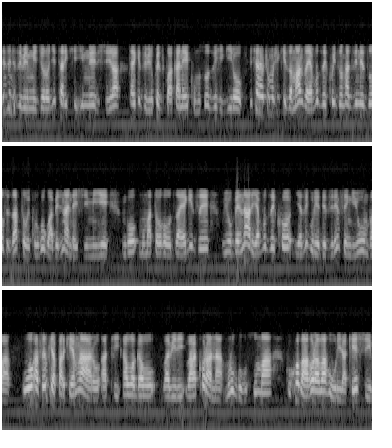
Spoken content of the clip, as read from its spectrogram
n'izindi zibiri mu ijoro ry'itariki imwe rishira tariki zibiri ukwezi kwa kane ku musozi higiro icyaraho cy'umushikizamanza yavuze ko izo nka zine zose zatowe ku rugo rwa bernard ndayishimiye ngo mu matohoza yagize uyu bernard yavuze ko yaziguriye desire nsengiyumva uwo aserukira parike ya mwaro ati abo bagabo babiri barakorana muri ubwo busuma kuko bahora bahurira kenshi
